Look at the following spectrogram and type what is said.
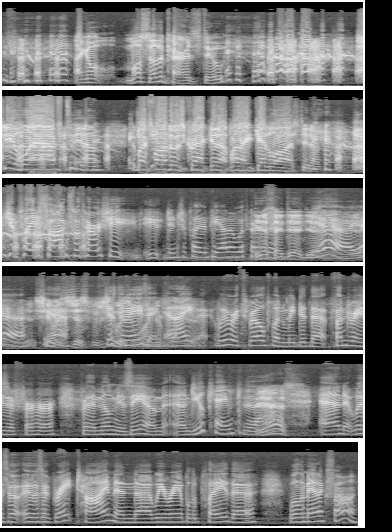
I go, "Most other parents do." she laughed, you know. And my father was cracking up. All right, get lost, you know. Didn't you play songs with her? She you, didn't you play the piano with her? Yes, I did. Yeah. Yeah, yeah. She yeah. was just, she just was amazing. And I, yeah. we were thrilled when we did that fundraiser for her for the Mill Museum, and you came to that. Yes. And it was a it was a great time, and uh, we were able to play the Willimantic song.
